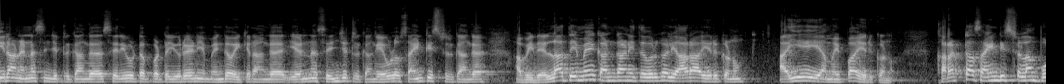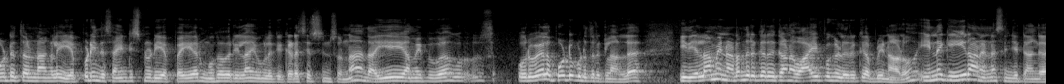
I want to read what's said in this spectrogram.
ஈரான் என்ன செஞ்சிட்ருக்காங்க? செறிவூட்டப்பட்ட யுரேனியம் எங்கே வைக்கிறாங்க? என்ன செஞ்சிட்ருக்காங்க? எவ்வளோ சயின்டிஸ்ட் இருக்காங்க? அப்போ இது எல்லாத்தையுமே கண்காணித்தவர்கள் யாராக இருக்கணும்? ஐஏஏ அமைப்பாக இருக்கணும். கரெக்டாக சயின்டிஸ்ட் எல்லாம் போட்டு தள்ளினாங்களே எப்படி இந்த சயின்டிஸ்டினுடைய பெயர் முகவரிலாம் இவங்களுக்கு கிடச்சிருச்சுன்னு சொன்னால் அந்த ஐஏ அமைப்பு ஒரு வேளை போட்டு கொடுத்துருக்கலாம்ல. இது எல்லாமே நடந்திருக்கிறதுக்கான வாய்ப்புகள் இருக்குது அப்படின்னாலும் இன்றைக்கி ஈரான் என்ன செஞ்சிட்டாங்க?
